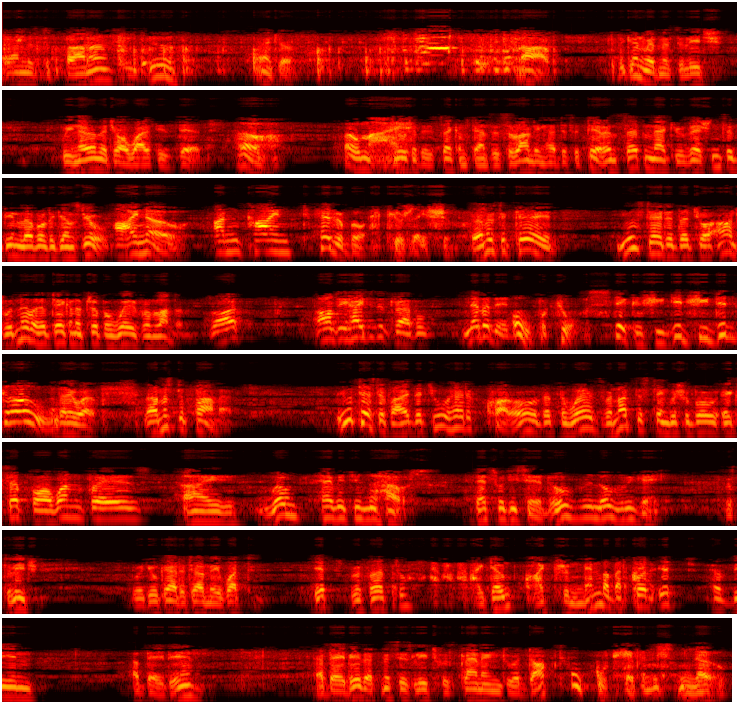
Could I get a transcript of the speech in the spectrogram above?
And Mr. Palmer. Thank you. Thank you. Now, to begin with, Mr. Leach, we know that your wife is dead. Oh. Oh, my. Due to the circumstances surrounding her disappearance, certain accusations have been leveled against you. I know. Unkind, terrible accusation. Uh, Mr. Cade, you stated that your aunt would never have taken a trip away from London. Right. Auntie hated to travel. Never did. Oh, but you're mistaken. She did. She did go. Very well. Now, Mr. Palmer, you testified that you had a quarrel, that the words were not distinguishable except for one phrase. I won't have it in the house. That's what he said over and over again. Mr. Leach, would you care to tell me what it referred to? I, I don't quite remember, but Could it have been a baby? A baby that Mrs. Leach was planning to adopt? Oh, good heavens, no.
